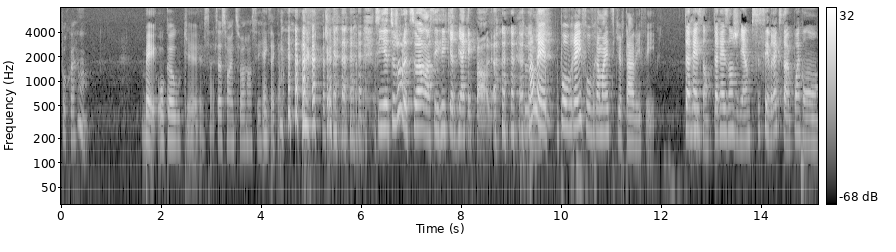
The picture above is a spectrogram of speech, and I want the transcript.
Pourquoi? Ben, au cas où que ça... Ça soit un tueur en série. Exactement. Il y a toujours le tueur en série qui revient quelque part, là. Non, mais pour vrai, il faut vraiment être sécuritaire, les filles. T'as raison, t'as raison, Juliane. Puis ça, c'est vrai que c'est un point qu'on.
